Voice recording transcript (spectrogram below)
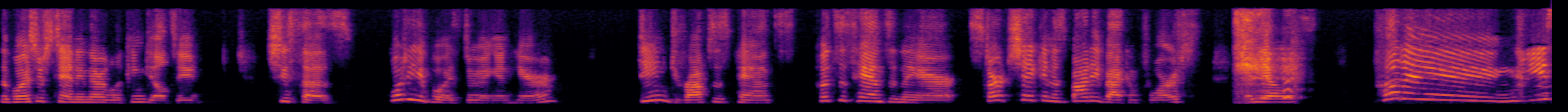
The boys are standing there looking guilty. She says, What are you boys doing in here? Dean drops his pants, puts his hands in the air, starts shaking his body back and forth, and yells, Pudding! He's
